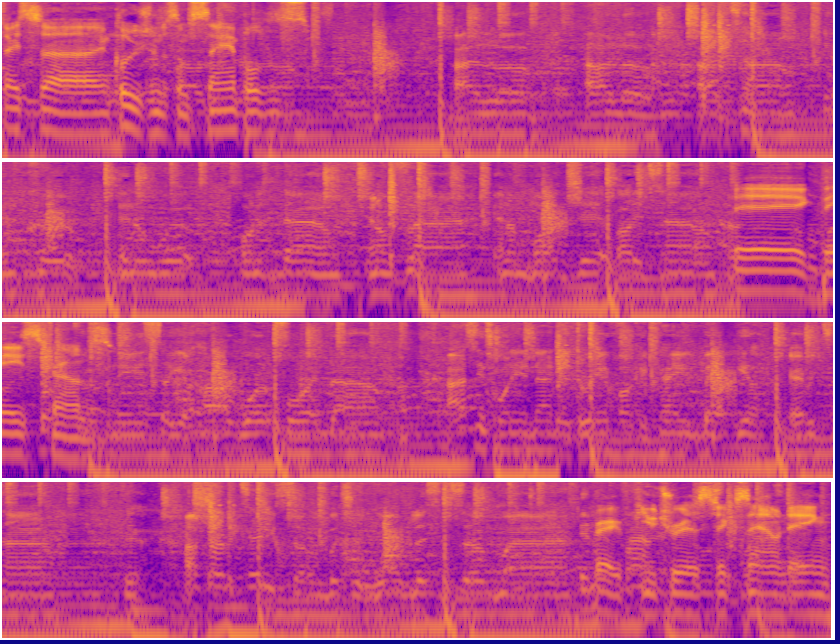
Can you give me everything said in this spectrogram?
Nice uh, inclusion of some samples. Big bass drums. I see 2093 and fucking came back, yeah, every time. Very futuristic sounding.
